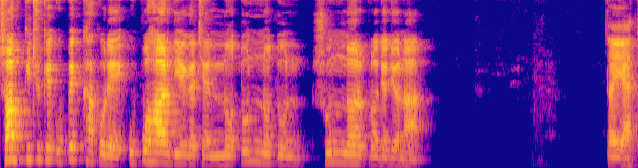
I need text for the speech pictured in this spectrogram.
সব কিছুকে উপেক্ষা করে উপহার দিয়ে গেছেন নতুন নতুন সুন্দর প্রযোজনা। তাই এত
